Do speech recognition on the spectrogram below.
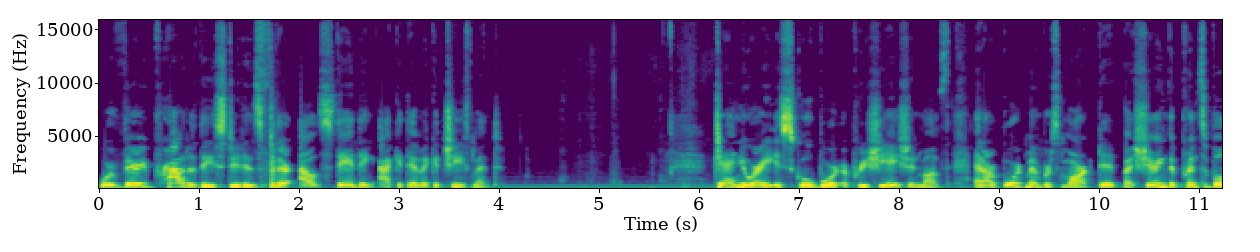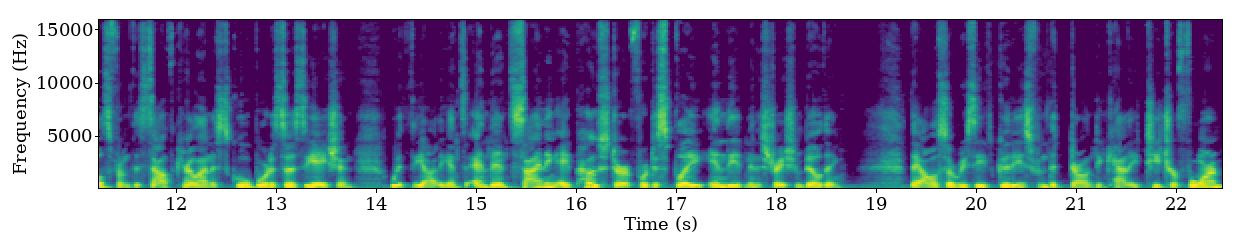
We're very proud of these students for their outstanding academic achievement. January is School Board Appreciation Month, and our board members marked it by sharing the principles from the South Carolina School Board Association with the audience and then signing a poster for display in the administration building. They also received goodies from the Darlington County Teacher Forum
